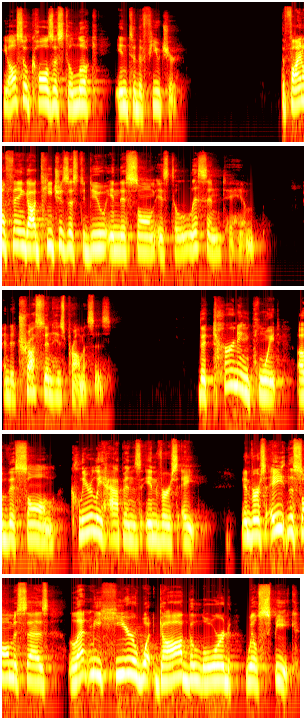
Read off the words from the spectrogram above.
He also calls us to look into the future. The final thing God teaches us to do in this psalm is to listen to Him and to trust in His promises. The turning point of this psalm clearly happens in verse 8. In verse 8, the psalmist says, Let me hear what God the Lord will speak,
